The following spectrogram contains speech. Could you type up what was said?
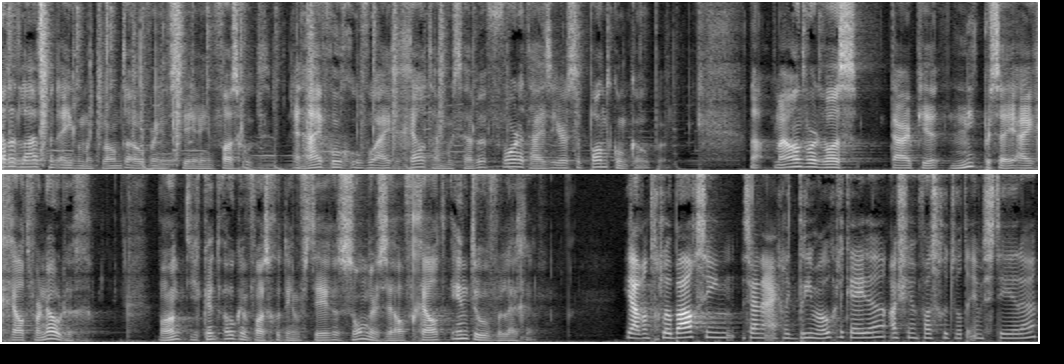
had het laatst met een van mijn klanten over investeren in vastgoed. En hij vroeg hoeveel eigen geld hij moest hebben voordat hij zijn eerste pand kon kopen. Nou, mijn antwoord was: daar heb je niet per se eigen geld voor nodig. Want je kunt ook in vastgoed investeren zonder zelf geld in te hoeven leggen. Ja, want globaal gezien zijn er eigenlijk drie mogelijkheden als je in vastgoed wilt investeren.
